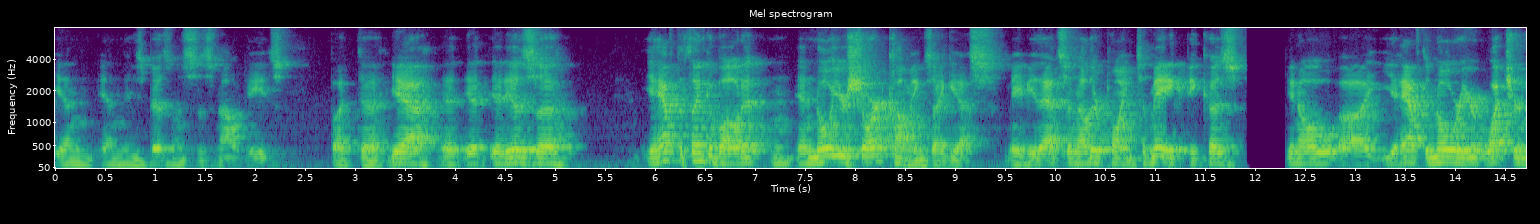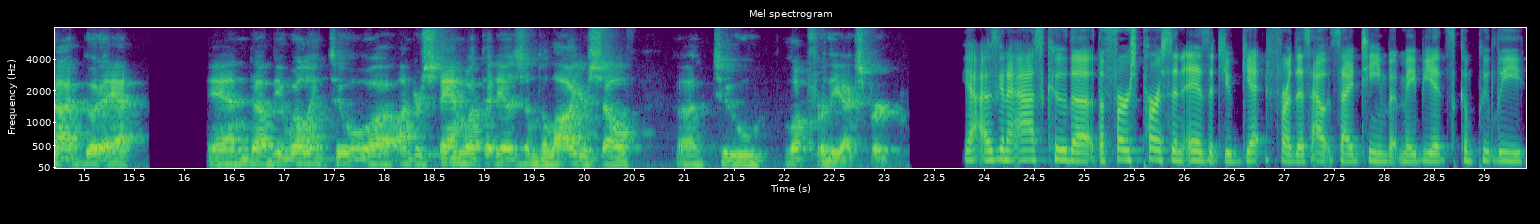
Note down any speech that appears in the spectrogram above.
in in these businesses nowadays. But yeah, it, it, it is you have to think about it and, know your shortcomings i guess. Maybe that's another point to make because you know uh, you have to know where you're, what you're not good at and uh, be willing to uh, understand what that is and allow yourself uh, to look for the expert. Yeah i was going to ask who the the first person is that you get for this outside team but maybe it's completely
